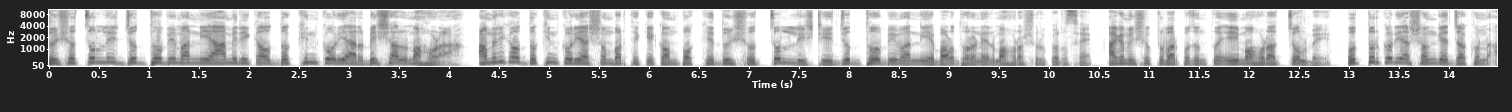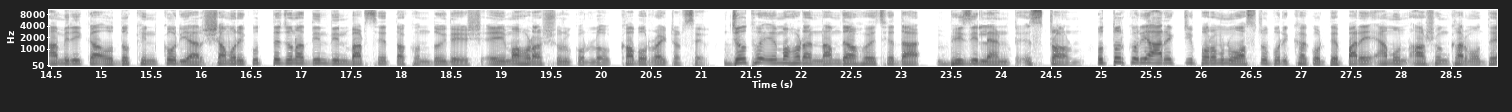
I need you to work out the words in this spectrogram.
দুইশো চল্লিশ যুদ্ধ বিমান নিয়ে আমেরিকা ও দক্ষিণ কোরিয়ার বিশাল মহড়া। আমেরিকা ও দক্ষিণ কোরিয়ার সোমবার থেকে কমপক্ষে দুইশো চল্লিশটি যুদ্ধ বিমান নিয়ে বড় ধরনের মহড়া শুরু করেছে। আগামী শুক্রবার পর্যন্ত এই মহড়া চলবে। উত্তর কোরিয়ার সঙ্গে যখন আমেরিকা ও দক্ষিণ কোরিয়ার সামরিক উত্তেজনা দিন দিন বাড়ছে, তখন দুই দেশ এই মহড়া শুরু করল, খবর রয়টার্সের। যৌথ এই মহড়ার নাম দেওয়া হয়েছে দ্য ভিজিল্যান্ড স্টর্ম। উত্তর কোরিয়া আরেকটি পরমাণু অস্ত্র পরীক্ষা করতে পারে এমন আশঙ্কার মধ্যে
